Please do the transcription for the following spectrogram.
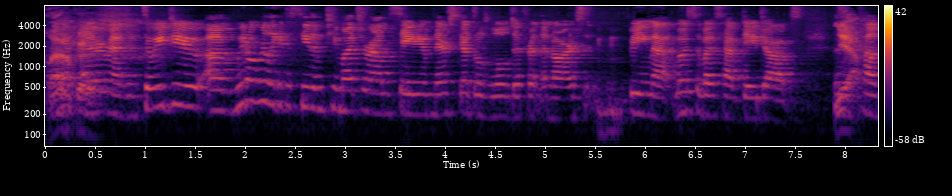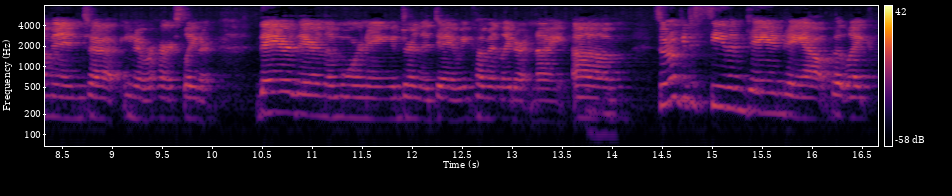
Wow. you Okay. ever imagined. So we do. Um, we don't really get to see them too much around the stadium. Their schedule's a little different than ours, Mhm. being that most of us have day jobs. And Yeah. Come in to you know rehearse later. They are there in the morning and during the day. and We come in later at night. Um, So we don't get to see them day in day out. But like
